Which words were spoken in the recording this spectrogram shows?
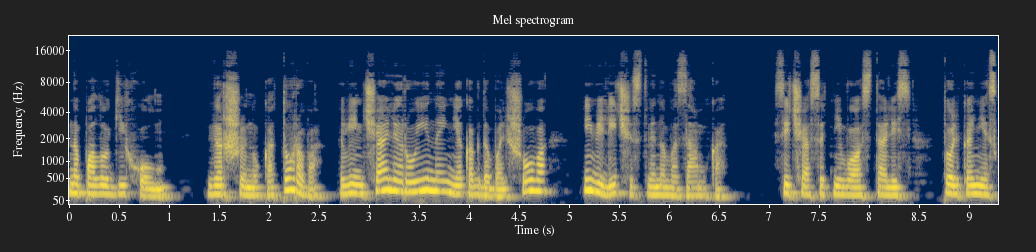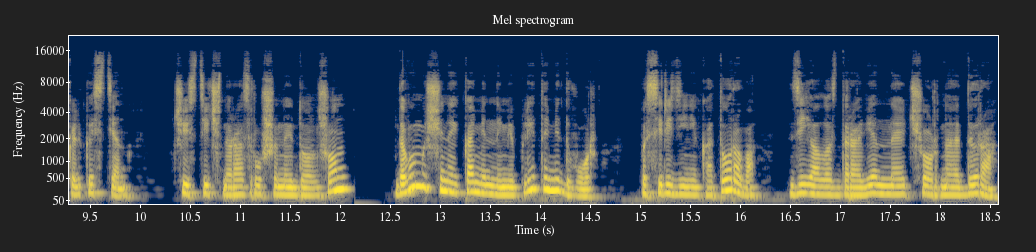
на пологий холм, вершину которого венчали руины некогда большого и величественного замка. Сейчас от него остались только несколько стен, частично разрушенный донжон, да вымощенный каменными плитами двор, посередине которого зияла здоровенная черная дыра.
